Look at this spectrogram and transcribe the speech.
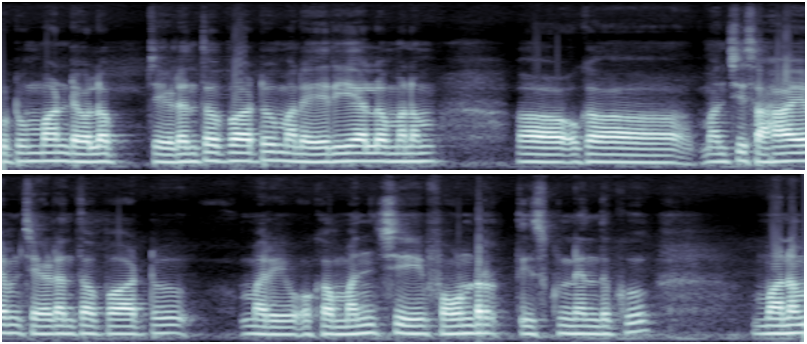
కుటుంబాన్ని డెవలప్ చేయడంతో పాటు మన ఏరియాలో మనం ఒక మంచి సహాయం చేయడంతో పాటు మరి ఒక మంచి ఫౌండర్ తీసుకునేందుకు మనం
